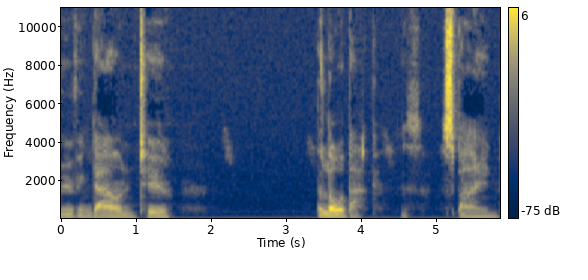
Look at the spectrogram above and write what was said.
moving down to the lower back, spine.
